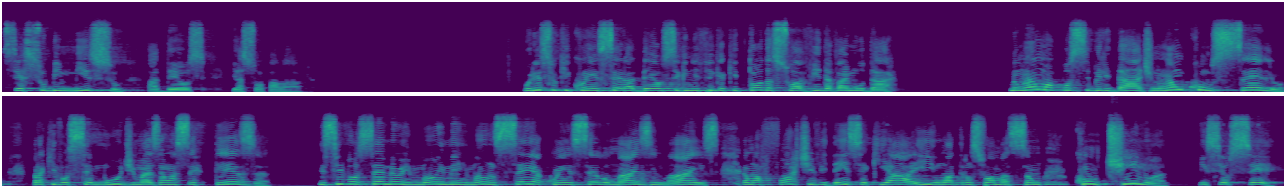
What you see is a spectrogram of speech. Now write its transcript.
ser submisso a Deus e a Sua palavra. Por isso que conhecer a Deus significa que toda a sua vida vai mudar. Não é uma possibilidade, não é um conselho para que você mude, mas é uma certeza. E se você, meu irmão e minha irmã, anseia conhecê-lo mais e mais, é uma forte evidência que há aí uma transformação contínua em seu ser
